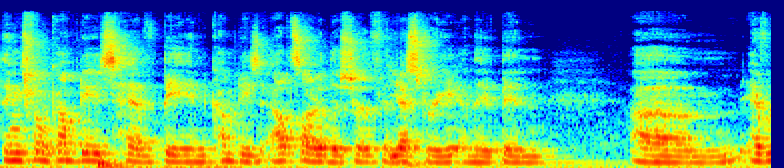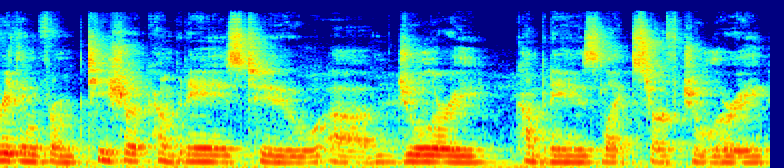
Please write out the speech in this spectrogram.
things from companies have been companies outside of the surf industry, and they've been um, everything from T-shirt companies to um, jewelry companies like Surf Jewelry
